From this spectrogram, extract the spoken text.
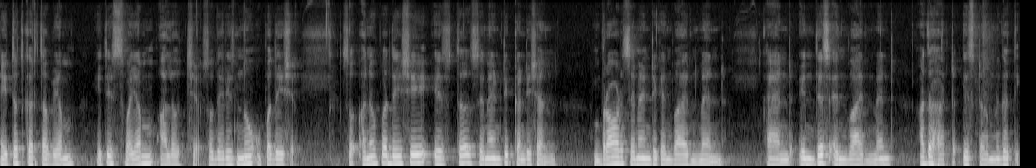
Etat Kartavyam, it is Swayam Alochya. So there is no Upadesha. So Anupadesha is the semantic condition, broad semantic environment, and in this environment, Adahat is termed Gati.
